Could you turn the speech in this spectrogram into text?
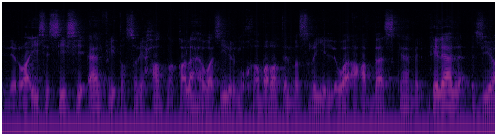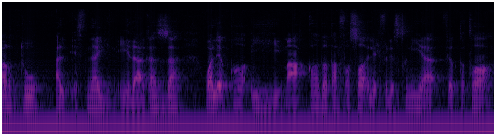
إن الرئيس السيسي قال في تصريحات نقلها وزير المخابرات المصري اللواء عباس كامل خلال زيارته الاثنين إلى غزة ولقائه مع قادة الفصائل الفلسطينية في القطاع.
